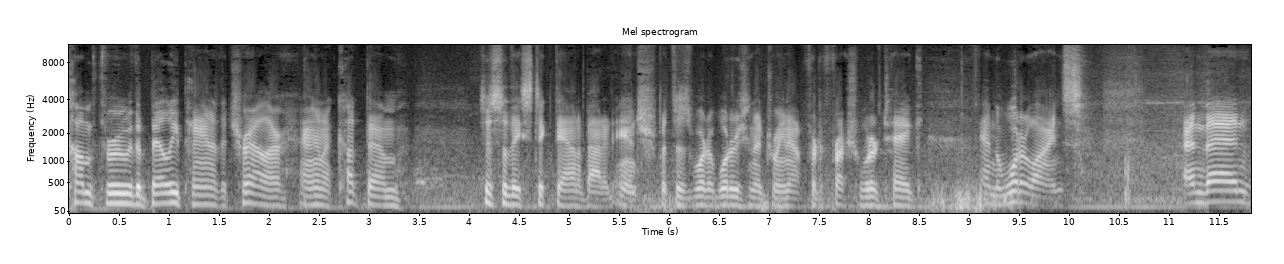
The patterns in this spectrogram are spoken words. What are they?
come through the belly pan of the trailer and I'm gonna cut them just so they stick down about an inch. But this is where the water is gonna drain out for the freshwater tank and the water lines. And then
